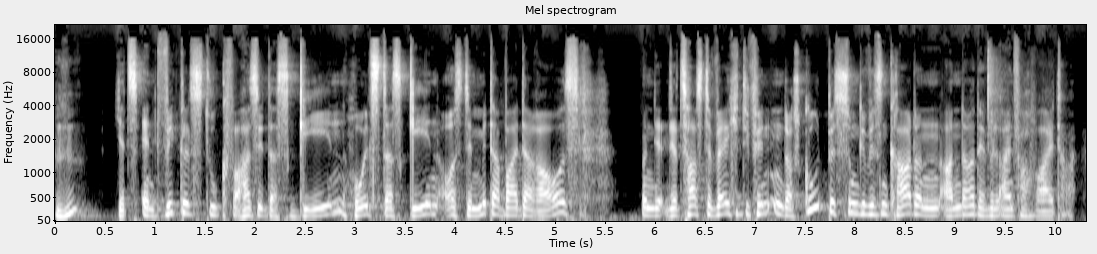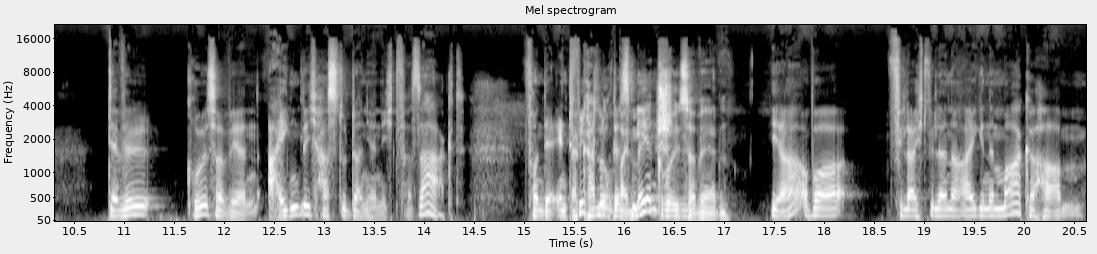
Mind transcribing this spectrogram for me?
Mhm. Jetzt entwickelst du quasi das Gen, holst das Gen aus dem Mitarbeiter raus. Und je- jetzt hast du welche, die finden das gut bis zum gewissen Grad und ein anderer, der will einfach weiter. Der will größer werden. Eigentlich hast du dann ja nicht versagt. Von der Er Entwicklung kann doch bei des mir Menschen. größer werden. Ja, aber vielleicht will er eine eigene Marke haben.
